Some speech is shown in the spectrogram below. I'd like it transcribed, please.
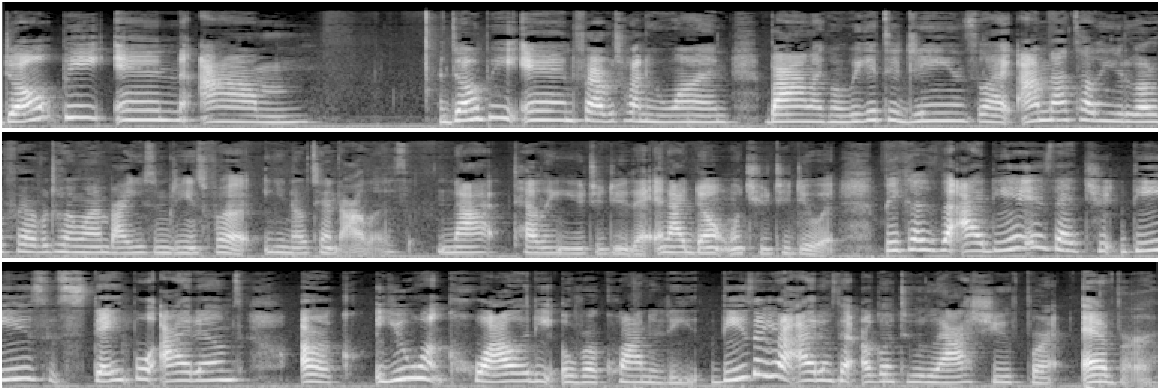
Don't be in um don't be in Forever 21 buying like when we get to jeans like I'm not telling you to go to Forever 21 and buy you some jeans for you know $10 not telling you to do that and I don't want you to do it. Because the idea is that you, these staple items are you want quality over quantity. These are your items that are going to last you forever.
